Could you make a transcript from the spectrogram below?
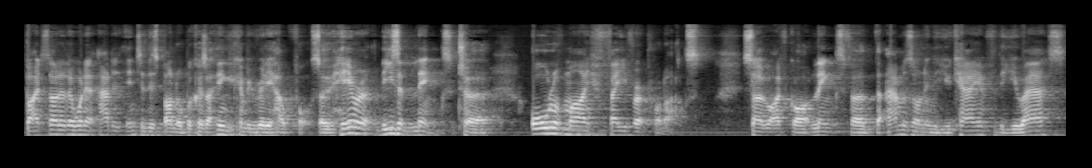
but I decided I want to add it into this bundle because I think it can be really helpful. So here are, these are links to all of my favorite products. So I've got links for the Amazon in the UK and for the US.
